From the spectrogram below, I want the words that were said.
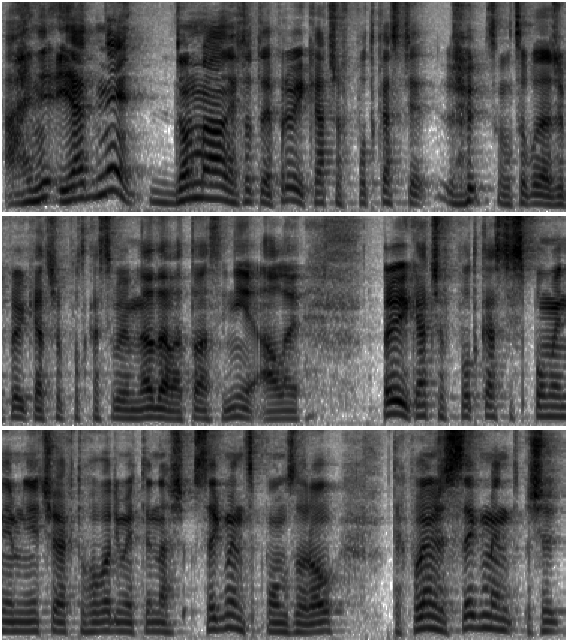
A ne, ja ne, normálne toto je prvý kačo v podcaste, že som chcel povedať, že prvý kačo v podcaste budem nadávať, to asi nie, ale prvý kačo v podcaste spomeniem niečo, ak tu hovoríme, ten náš segment sponzorov, tak poviem, že segment, že,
